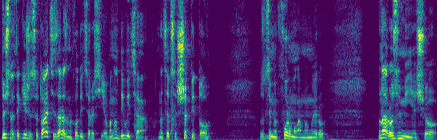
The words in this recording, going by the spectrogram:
Точно в такій же ситуації зараз знаходиться Росія. Вона дивиться на це все шапіто з цими формулами миру. Вона розуміє, що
